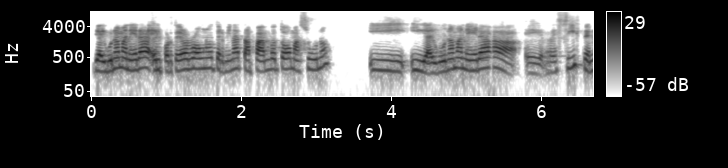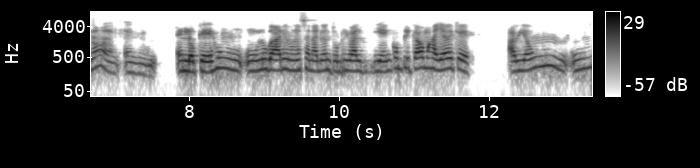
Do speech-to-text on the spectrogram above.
de alguna manera el portero Rono termina tapando todo más uno y, y de alguna manera eh, resiste ¿no? en, en, en, lo que es un, un, lugar y un escenario ante un rival bien complicado, más allá de que había un, un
